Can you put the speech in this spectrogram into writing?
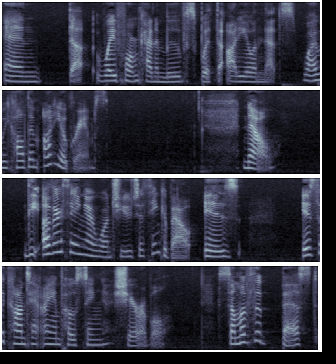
and the waveform kind of moves with the audio, and that's why we call them audiograms. Now, the other thing I want you to think about is is the content I am posting shareable? Some of the best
